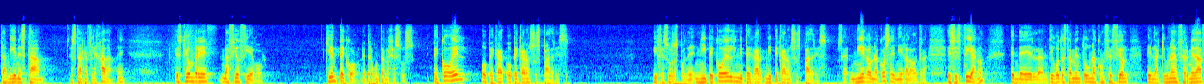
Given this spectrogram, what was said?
también está, está reflejada. ¿eh? Este hombre nació ciego. ¿Quién pecó? Le preguntan a Jesús. ¿Pecó él o, pecaron sus padres? Y Jesús responde, ni pecó él ni, ni pecaron sus padres. O sea, niega una cosa y niega la otra. Existía, ¿no? En el Antiguo Testamento una concepción en la que una enfermedad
